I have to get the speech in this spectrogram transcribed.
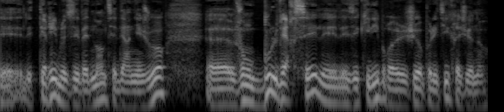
les terribles événements de ces derniers jours euh, vont bouleverser les équilibres géopolitiques régionaux?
